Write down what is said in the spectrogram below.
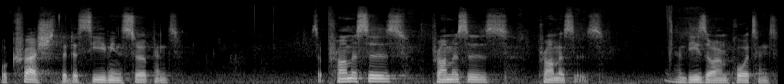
will crush the deceiving serpent. So, promises, promises, promises. And these are important.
